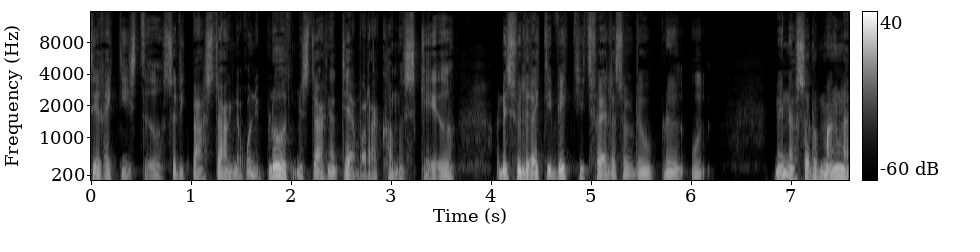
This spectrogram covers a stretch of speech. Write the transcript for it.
det rigtige sted. Så det ikke bare størkner rundt i blodet, men størkner der, hvor der er kommet skade. Og det er selvfølgelig rigtig vigtigt, for ellers så vil du bløde ud. Men når så du mangler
